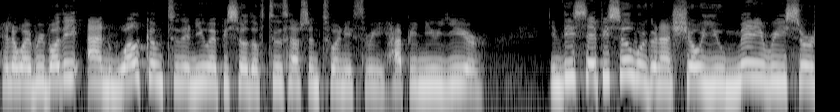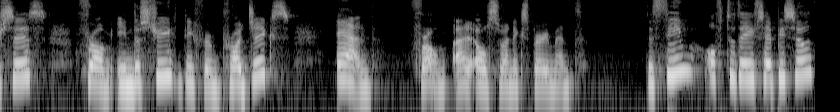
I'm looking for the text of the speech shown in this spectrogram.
Hello, everybody, and welcome to the new episode of 2023. Happy New Year! In this episode, we're going to show you many resources from industry, different projects, and from uh, also an experiment. The theme of today's episode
